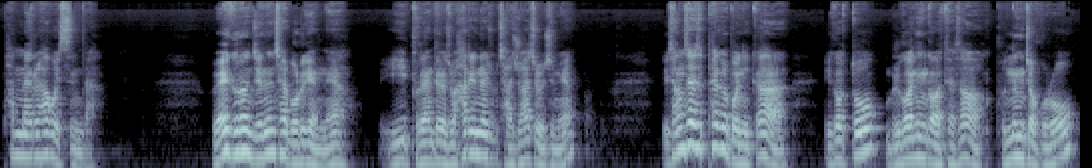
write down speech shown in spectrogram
판매를 하고 있습니다. 왜 그런지는 잘 모르겠네요. 이 브랜드가 좀 할인을 좀 자주 하죠, 요즘에. 이 상세 스펙을 보니까 이것도 물건인 것 같아서 본능적으로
